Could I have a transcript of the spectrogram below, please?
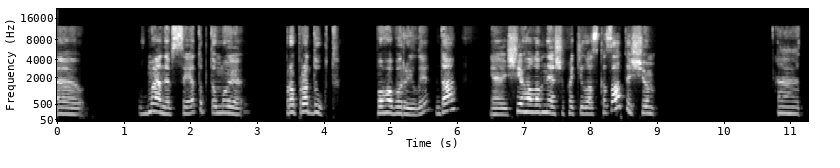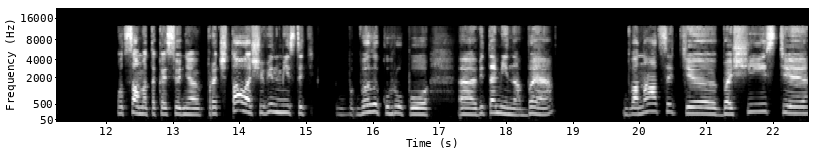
Е, в мене все. Тобто ми про продукт поговорили, да? Е, Ще головне, що хотіла сказати, що от саме таке сьогодні прочитала, що він містить велику групу вітаміна В, 12, е, В6, е,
